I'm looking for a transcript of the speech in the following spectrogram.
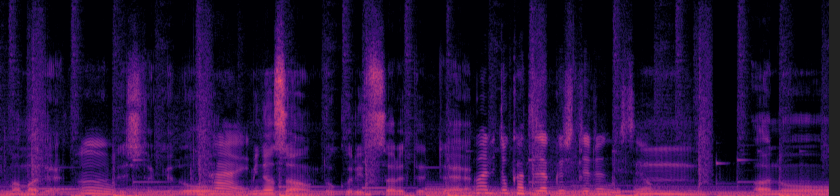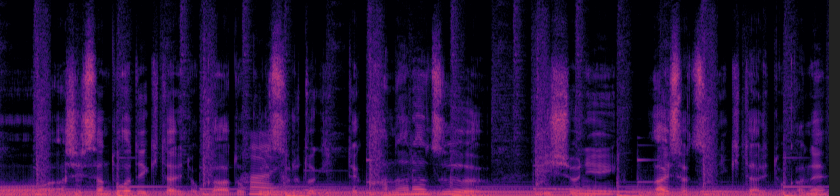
今までうん。でしたけど、はい。皆さん独立されてて、割と活躍してるんですよ、うん、あのーアシスタントができたりとか独立する時って必ず一緒に挨拶に来たりとかね。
